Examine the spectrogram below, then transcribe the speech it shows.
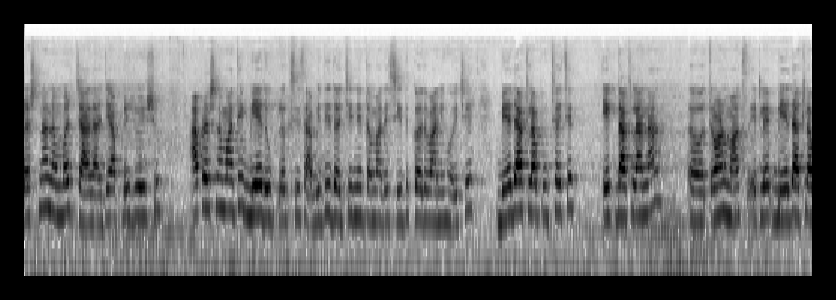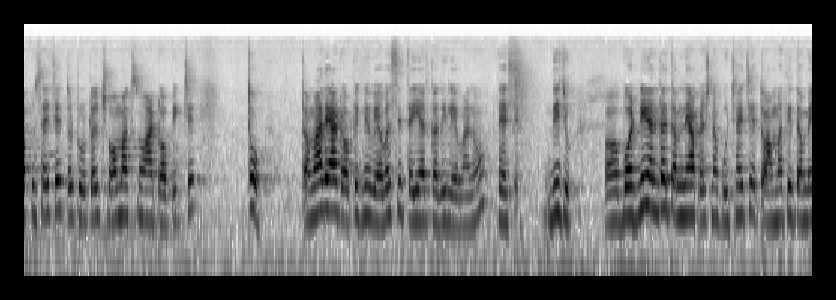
પ્રશ્ન નંબર ચાર આજે આપણે જોઈશું. આ પ્રશ્નમાંથી બે રૂપલક્ષી સાબિતી રચીને તમારે સિદ્ધ કરવાની હોય છે. બે દાખલા પૂછાય છે. એક દાખલાના ત્રણ માર્ક્સ એટલે બે દાખલા પૂછાય છે. તો ટોટલ છ માર્ક્સનો આ ટોપિક છે. તો તમારે આ ટોપિકને વ્યવસ્થિત તૈયાર કરી લેવાનો રહેશે. બીજું બોર્ડની અંદર તમને આ પ્રશ્ન પૂછાય છે, તો આમાંથી તમે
